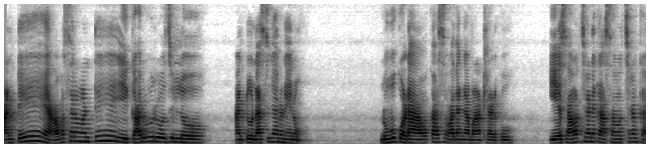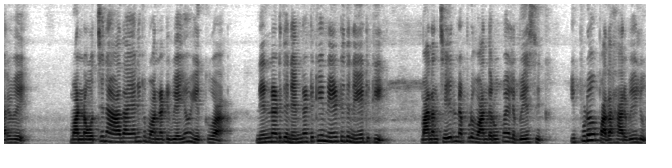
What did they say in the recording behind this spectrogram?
అంటే అవసరం అంటే ఈ కరువు రోజుల్లో అంటూ నసిగాను నేను. నువ్వు కూడా అవకాశవాదంగా మాట్లాడకు. ఏ సంవత్సరానికి ఆ సంవత్సరం కరువే. మొన్న వచ్చిన ఆదాయానికి మొన్నటి వ్యయం ఎక్కువ. నిన్నటిది నిన్నటికి నేటిది నేటికి. మనం చేరినప్పుడు వంద రూపాయల బేసిక్. ఇప్పుడు పదహారు వేలు.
